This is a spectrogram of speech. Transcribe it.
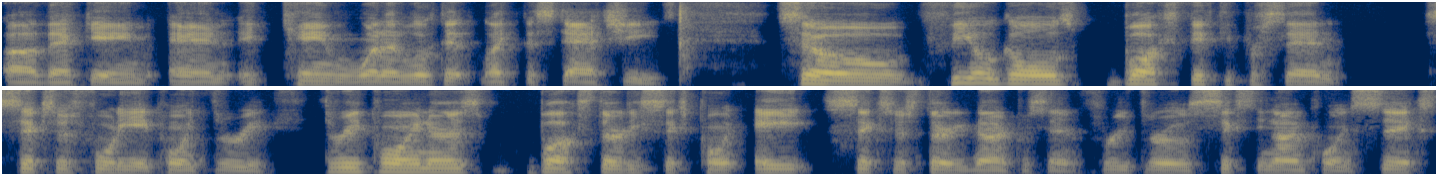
uh, that game, and it came when I looked at like the stat sheets. So field goals, Bucks fifty percent, Sixers forty eight point three, three pointers, Bucks thirty six point eight, Sixers thirty nine percent, free throws sixty nine point six,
